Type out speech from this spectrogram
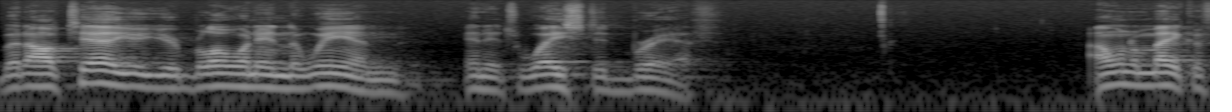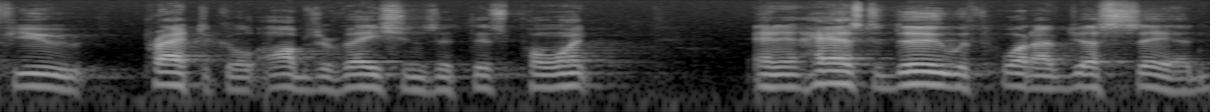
but I'll tell you, you're blowing in the wind and it's wasted breath. I want to make a few practical observations at this point, and it has to do with what I've just said.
